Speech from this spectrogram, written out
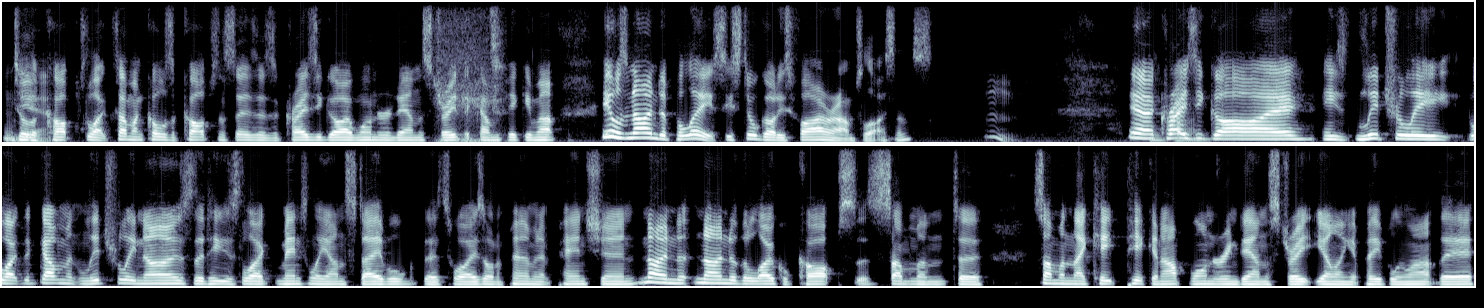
until Yeah. the cops like someone calls the cops and says there's a crazy guy wandering down the street that come and pick him up. He was known to police. He still got his firearms license. Hmm. Yeah, crazy guy. He's literally like the government literally knows that he's like mentally unstable. That's why he's on a permanent pension. Known known to the local cops as someone to someone they keep picking up wandering down the street yelling at people who aren't there.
